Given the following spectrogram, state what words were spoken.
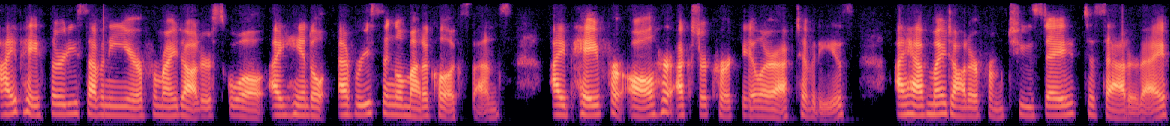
I pay 37 a year for my daughter's school. I handle every single medical expense. I pay for all her extracurricular activities. I have my daughter from Tuesday to Saturday.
